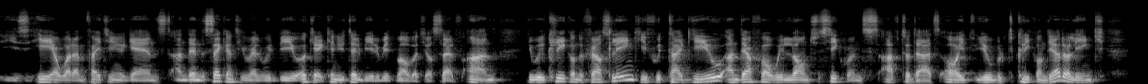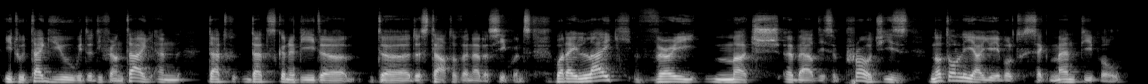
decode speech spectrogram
is here, what I'm fighting against. And then the second email would be, okay, can you tell me a little bit more about yourself? And you will click on the first link. It would tag you and therefore we launch a sequence after that. Or it, you would click on the other link. It would tag you with a different tag. And that, that's going to be the, the, the start of another sequence. What I like very much about this approach is not only are you able to segment people,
